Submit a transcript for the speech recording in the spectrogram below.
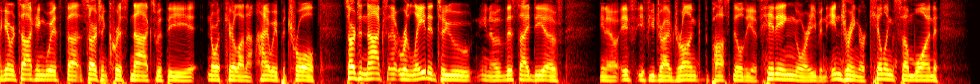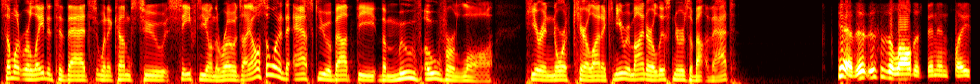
Again, we're talking with uh, Sergeant Chris Knox with the North Carolina Highway Patrol. Sergeant Knox, uh, related to you know this idea of you know if if you drive drunk, the possibility of hitting or even injuring or killing someone. Somewhat related to that when it comes to safety on the roads. I also wanted to ask you about the the move over law here in North Carolina. Can you remind our listeners about that? Yeah, this is a law that's been in place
